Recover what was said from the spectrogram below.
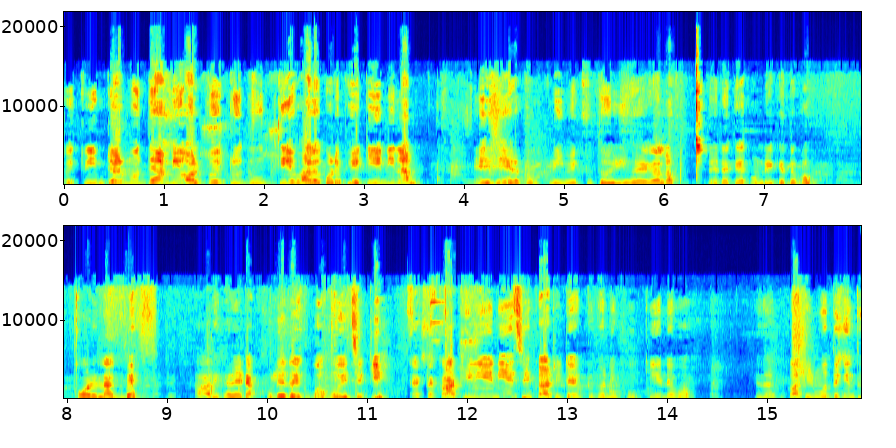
ওই ক্রিমটার মধ্যে আমি অল্প একটু দুধ দিয়ে ভালো করে ফেটিয়ে নিলাম। এই যে এরকম ক্রিম একটু তৈরি হয়ে গেল এটাকে এখন রেখে দেবো। পরে লাগবে। আর এখানে এটা খুলে দেখব, হয়েছে কি? একটা কাঠি নিয়ে নিয়েছি, কাঠিটা একটুখানি ফুকিয়ে নেব। দেখো, কাঠির মধ্যে কিন্তু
